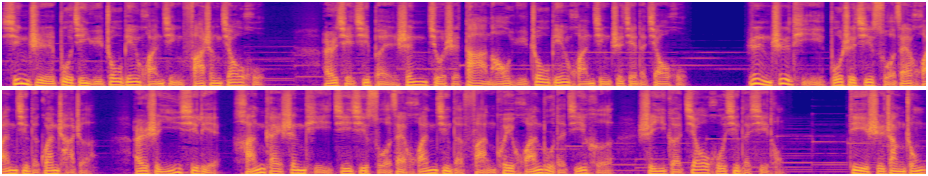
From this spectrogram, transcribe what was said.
心智不仅与周边环境发生交互，而且其本身就是大脑与周边环境之间的交互。认知体不是其所在环境的观察者。而是一系列涵盖身体及其所在环境的反馈环路的集合，是一个交互性的系统。第十章中，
